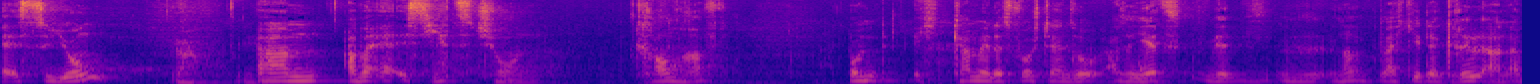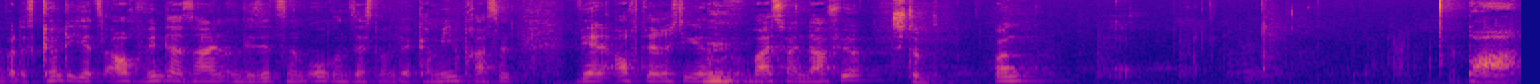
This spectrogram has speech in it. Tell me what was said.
er ist zu jung, ähm, aber er ist jetzt schon traumhaft. Und ich kann mir das vorstellen, so, also jetzt, wir, ne, gleich geht der Grill an, aber das könnte jetzt auch Winter sein und wir sitzen im Ohrensessel und der Kamin prasselt, wäre auch der richtige Hm. Weißwein dafür. Stimmt. Und, boah,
